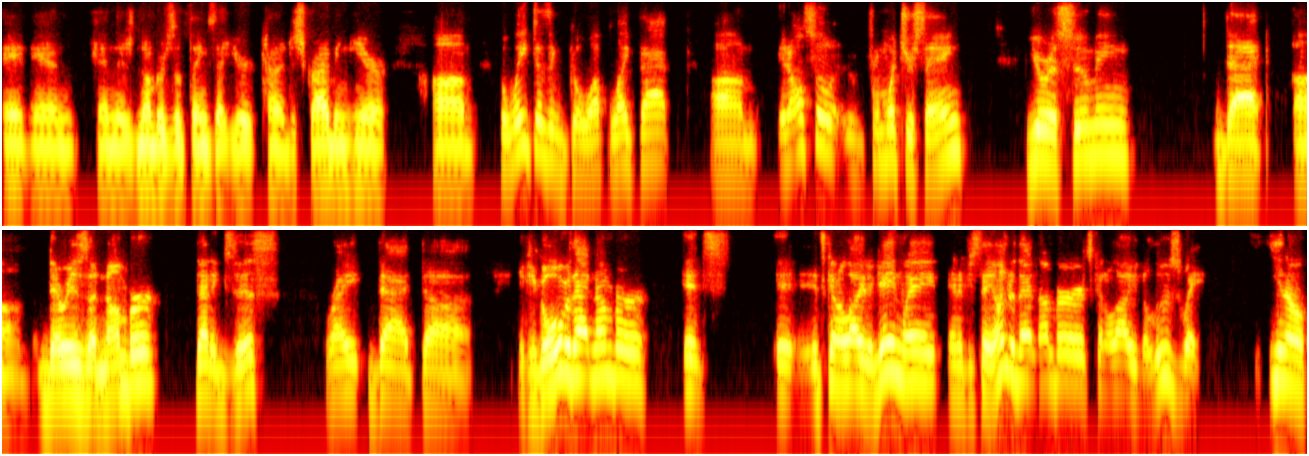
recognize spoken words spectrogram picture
and and and there's numbers of things that you're kind of describing here. Um, but weight doesn't go up like that. Um, it also, from what you're saying, you're assuming that um, there is a number that exists, right? That uh, if you go over that number, it's it, it's going to allow you to gain weight, and if you stay under that number, it's going to allow you to lose weight. You know,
